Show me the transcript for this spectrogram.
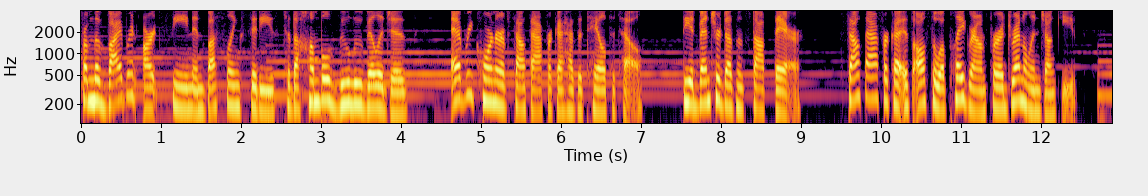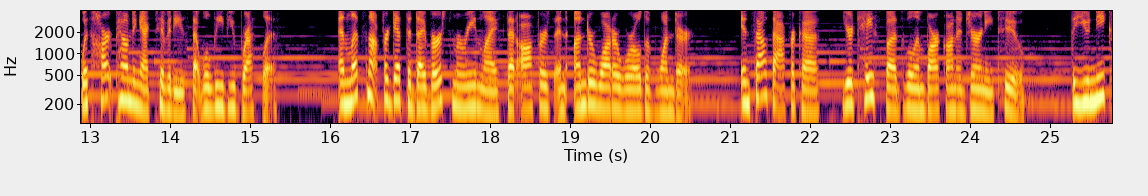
From the vibrant art scene in bustling cities to the humble Zulu villages, every corner of South Africa has a tale to tell. The adventure doesn't stop there. South Africa is also a playground for adrenaline junkies, with heart-pounding activities that will leave you breathless. And let's not forget the diverse marine life that offers an underwater world of wonder. In South Africa, your taste buds will embark on a journey too. The unique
